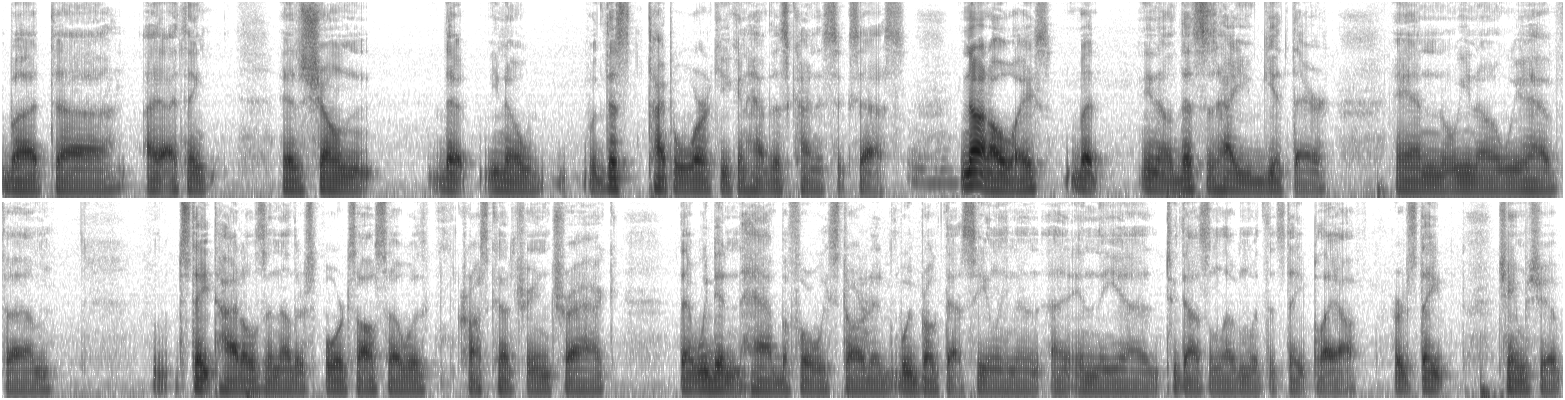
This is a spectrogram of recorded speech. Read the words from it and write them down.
but uh, I, I think it has shown that you know with this type of work you can have this kind of success. Not always, but you know this is how you get there. And you know we have um, state titles in other sports also with cross country and track that we didn't have before we started. We broke that ceiling in, uh, in the uh, 2011 with the state playoff or state championship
